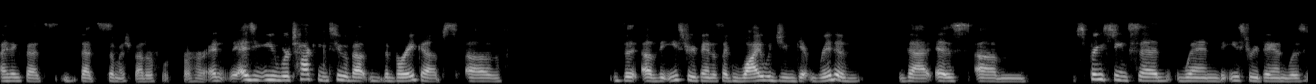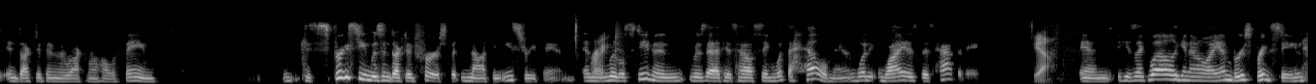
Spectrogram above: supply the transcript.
i think that's that's so much better for, for her and as you were talking too about the breakups of the of the e street band it's like why would you get rid of that as um springsteen said when the e street band was inducted into the rock and roll hall of fame because Springsteen was inducted first, but not the E Street Band. And Right. little Steven was at his house saying, "What the hell, man? What? Why is this happening?" Yeah. And he's like, well, you know, I am Bruce Springsteen.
